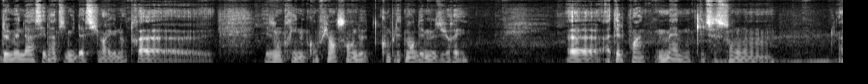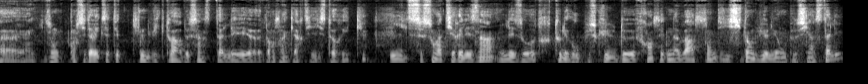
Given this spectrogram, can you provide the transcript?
de menaces et d'intimidation à une autre, ils ont pris une confiance en eux complètement démesurée, à tel point même qu'ils se sont euh, ils ont considéré que c'était une victoire de s'installer euh, dans un quartier historique. Ils se sont attirés les uns les autres. Tous les groupuscules de France et de Navarre se sont dit ici dans le Vieux-Lyon on peut s'y installer.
